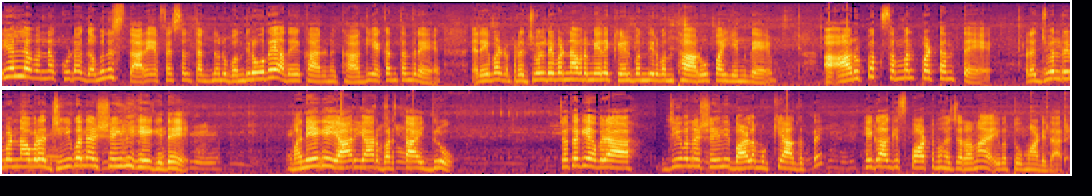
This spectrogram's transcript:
ಎಲ್ಲವನ್ನ ಕೂಡ ಗಮನಿಸ್ತಾರೆ. ಎಫ್ ಎಸ್ ಎಲ್ ತಜ್ಞರು ಬಂದಿರೋದೇ ಅದೇ ಕಾರಣಕ್ಕಾಗಿ. ಯಾಕಂತಂದ್ರೆ, ರೇವಣ್ಣ, ಪ್ರಜ್ವಲ್ ರೇವಣ್ಣ ಅವರ ಮೇಲೆ ಕೇಳಿ ಬಂದಿರುವಂತಹ ಆರೋಪ ಏನಿದೆ? ಆ ಆರೋಪಕ್ಕೆ ಸಂಬಂಧಪಟ್ಟಂತೆ ಪ್ರಜ್ವಲ್ ರೇವಣ್ಣ ಅವರ ಜೀವನ ಶೈಲಿ ಹೇಗಿದೆ? ಮನೆಗೆ ಯಾರ್ಯಾರು ಬರ್ತಾ ಇದ್ರು? ಜೊತೆಗೆ ಅವರ ಜೀವನ ಶೈಲಿ ಬಹಳ ಮುಖ್ಯ ಆಗುತ್ತೆ. ಹೀಗಾಗಿ ಸ್ಪಾಟ್ ಮಹಜರನ ಇವತ್ತು ಮಾಡಿದ್ದಾರೆ.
